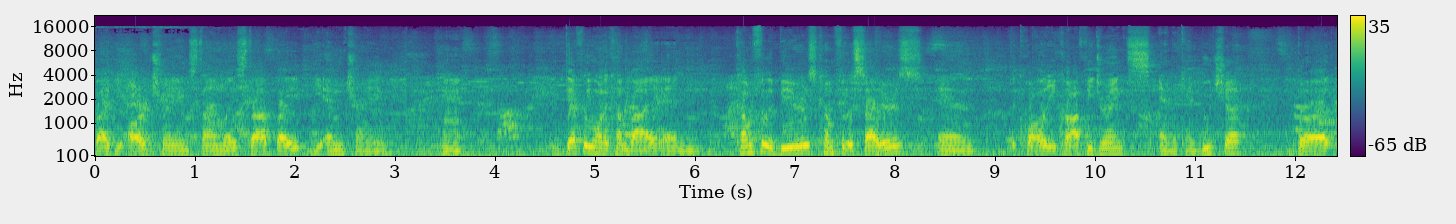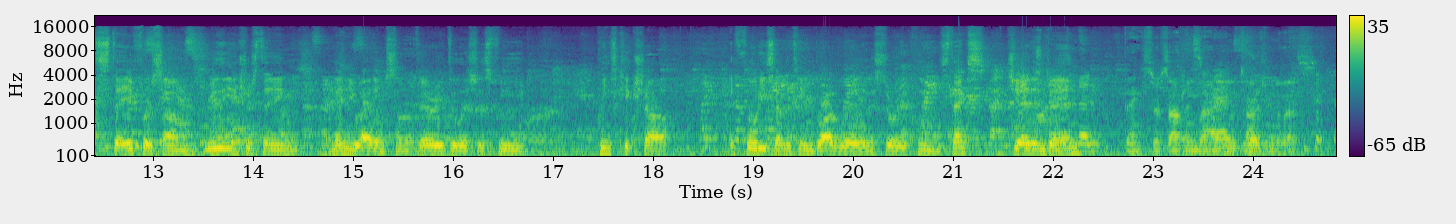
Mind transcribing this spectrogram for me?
by the R train Steinway stop, by the M train. You definitely want to come by and come for the beers, come for the ciders, and the quality coffee drinks and the kombucha. But stay for some really interesting menu items, some very delicious food. Queen's Kickshaw at 4017 Broadway in Astoria, Queens. Thanks, Jed and Ben. Ben, Thanks for stopping Thanks, by and talking with us.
